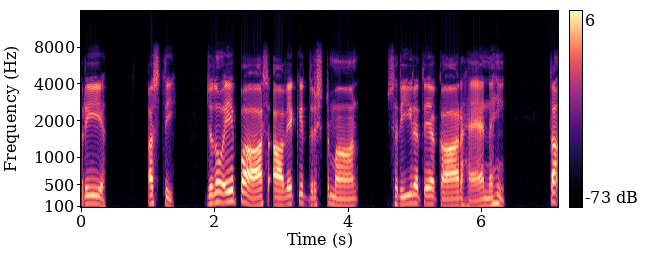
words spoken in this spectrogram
ਪ੍ਰਿਯ, ਅਸਤੀ। ਜਦੋਂ ਇਹ ਭਾਸ ਆਵੇ ਕਿ ਦ੍ਰਿਸ਼ਟਮਾਨ ਸਰੀਰ ਅਤੇ ਆਕਾਰ ਹੈ ਨਹੀਂ, ਤਾਂ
